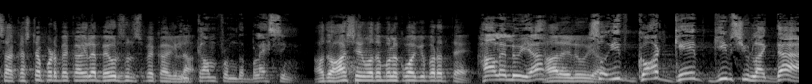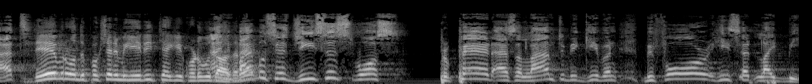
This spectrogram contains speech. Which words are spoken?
ಸ- ಕಷ್ಟಪಡಬೇಕಾಗಿಲ್ಲ ಬೆವರು ಸುರಿಸಬೇಕಾಗಿಲ್ಲ It come from the blessing. ಅದು ಆಶೀರ್ವಾದ ಮೂಲಕವಾಗಿ ಬರುತ್ತೆ Hallelujah. Hallelujah. So if God gave gives you like that, ದೇವರು ಒಂದು ಪಕ್ಷ ನಿಮಗೆ ಈ ರೀತಿಯಾಗಿ and the ಕೊಡುವುದಾದ್ರೆ Bible says Jesus was prepared as a lamb to be given before he said light be.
